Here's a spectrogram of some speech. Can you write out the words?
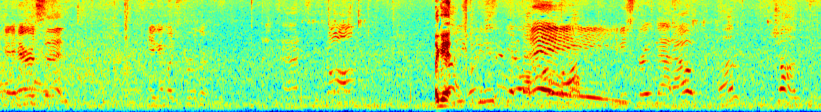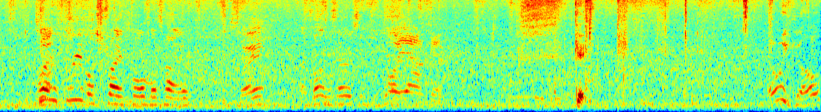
Okay, Harrison. Can't get much further. Call. Okay. Can you get that Hey! ball up? Can you straighten that out? Huh? John, two or three of us try and throw them as higher. Sorry? As long as Harrison can Oh, yeah, okay. Okay. There we go.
